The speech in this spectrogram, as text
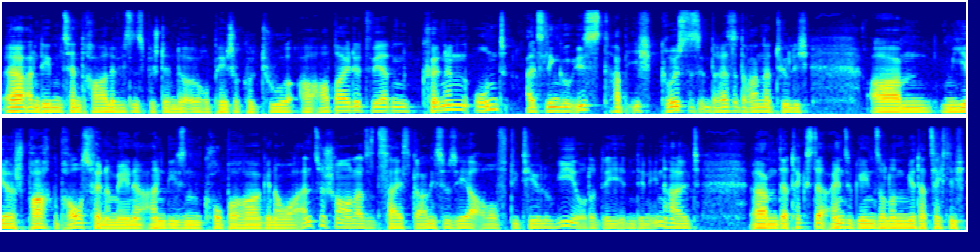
äh, an dem zentrale Wissensbestände europäischer Kultur erarbeitet werden können. Und als Linguist habe ich größtes Interesse daran, natürlich ähm, mir Sprachgebrauchsphänomene an diesen Corpora genauer anzuschauen. Also das heißt gar nicht so sehr auf die Theologie oder die, den Inhalt ähm, der Texte einzugehen, sondern mir tatsächlich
